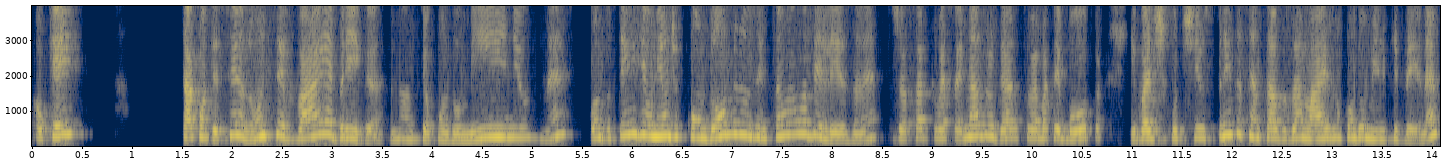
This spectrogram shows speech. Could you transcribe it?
Ok? Está acontecendo? Onde você vai é briga. No teu condomínio, né? Quando tem reunião de condôminos, então é uma beleza, né? Você já sabe que vai sair madrugada, você vai bater boca e vai discutir os 30 centavos a mais no condomínio que veio, né?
